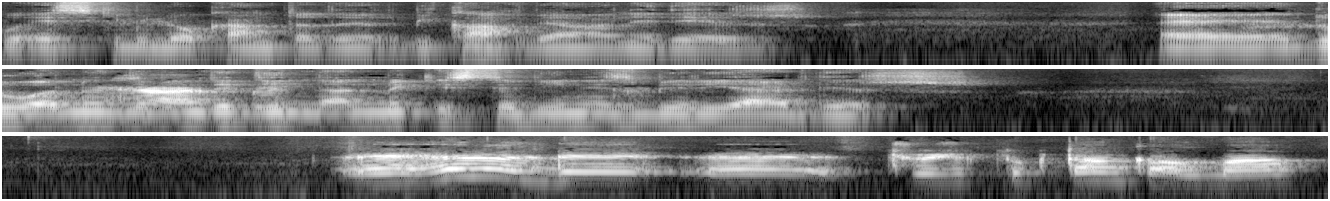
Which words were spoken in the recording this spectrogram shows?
Bu eski bir lokantadır, bir kahvehanedir. Ee, duvarının Güzel. dibinde dinlenmek istediğiniz bir yerdir. E, herhalde e, çocukluktan kalma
